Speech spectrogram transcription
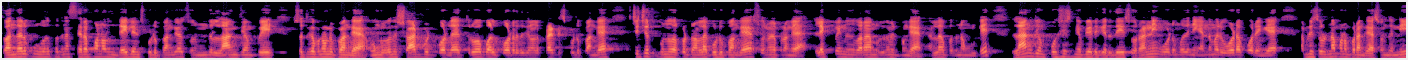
ஸோ அந்த அளவுக்கு உங்களுக்கு பார்த்தீங்கன்னா சிறப்பான ஒரு கைட்லைன்ஸ் கொடுப்பாங்க. ஸோ வந்து லாங் ஜம்ப்பு ஸோ அதுக்கப்புறம் இருப்பாங்க உங்களுக்கு வந்து ஷார்ட் புட் போடல த்ரோ பால் போடுறதுக்கு நல்லா ப்ராக்டிஸ் கொடுப்பாங்க. ஸ்டிச்சர் வந்து ஒர்க் அவுட் நல்லா கொடுப்பாங்க. ஸோ என்ன பண்ணுவாங்க? லெக் பெயின் வராமல் இருக்கணும் இருப்பாங்க நல்லா பார்த்தீங்கன்னா உங்களுக்கு லாங் ஜம்ப் பொசிஷன் எப்படி எடுக்கிறது? ஸோ ரன்னிங் ஓடும்போது நீங்கள் எந்த மாதிரி ஓட போறீங்க? அப்படின்னு சொல்லிட்டு என்ன பண்ண போறாங்க? ஸோ இந்த நீ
